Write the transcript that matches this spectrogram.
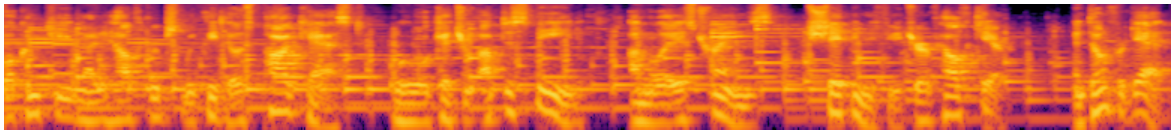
welcome to United Health Group's Weekly Dose podcast, where we'll get you up to speed on the latest trends shaping the future of healthcare. And don't forget,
